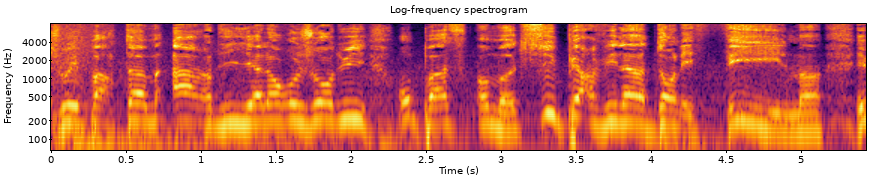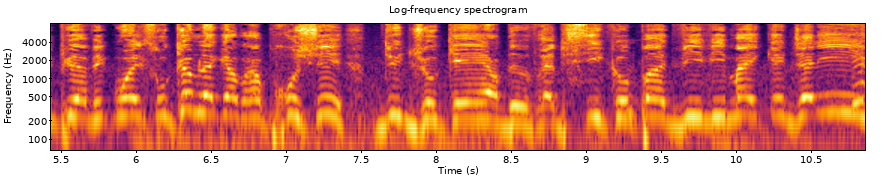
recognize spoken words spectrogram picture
joué par Tom Hardy. Alors aujourd'hui, on passe en mode super vilain dans les films. Et puis avec moi, ils sont comme la garde rapprochée du Joker, de vrais psychopathes, Vivi, Mike et Jenny.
